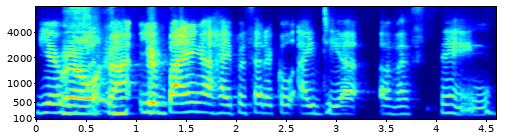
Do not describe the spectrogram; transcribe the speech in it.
you're Well, bu- and- you're buying a hypothetical idea of a thing.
